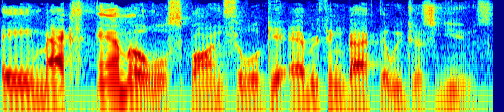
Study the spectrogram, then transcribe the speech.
a max ammo will spawn, so we'll get everything back that we just used.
